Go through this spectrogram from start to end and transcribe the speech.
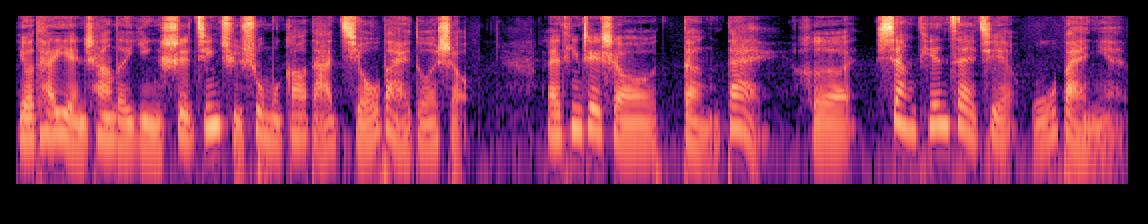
由他演唱的影视金曲数目高达九百多首。来听这首等待和向天再借五百年。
